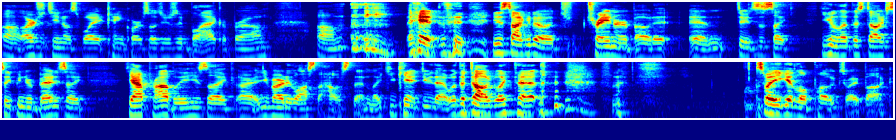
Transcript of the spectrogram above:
Uh, Argentino's white, cane corso is usually black or brown. Um, and he was talking to a tr- trainer about it, and dude's just like, "You gonna let this dog sleep in your bed?" He's like, "Yeah, probably." He's like, "All right, you've already lost the house then. Like, you can't do that with a dog like that." That's why you get little pugs, right, Bach?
